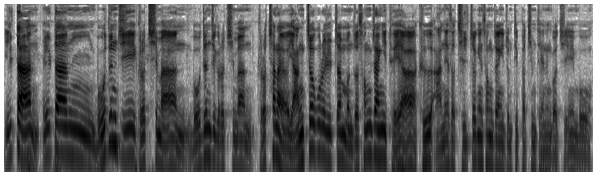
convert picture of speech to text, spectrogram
일단 일단 뭐든지 그렇지만 뭐든지 그렇지만 그렇잖아요. 양적으로 일단 먼저 성장이 돼야 그 안에서 질적인 성장이 좀 뒷받침되는 거지. 뭐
